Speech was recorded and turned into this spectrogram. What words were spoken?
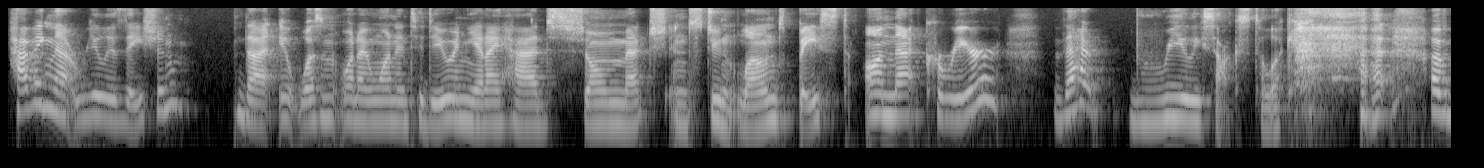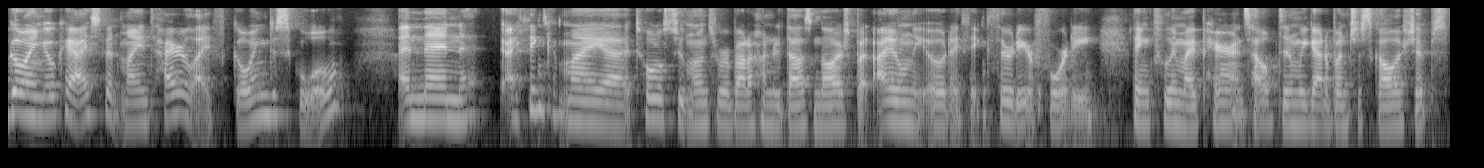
Having that realization that it wasn't what I wanted to do, and yet I had so much in student loans based on that career, that really sucks to look at. of going, okay, I spent my entire life going to school, and then I think my uh, total student loans were about $100,000, but I only owed, I think, 30 or 40. Thankfully, my parents helped, and we got a bunch of scholarships.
